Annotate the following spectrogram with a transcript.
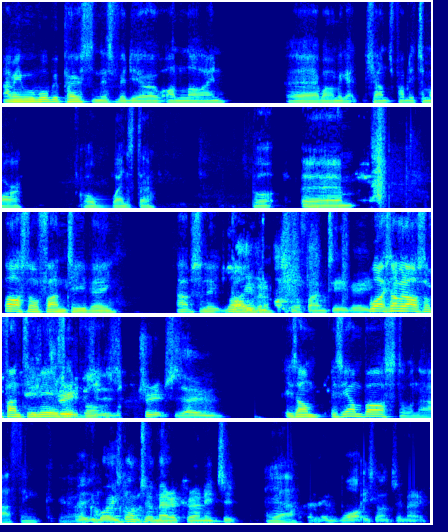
I mean, we will be posting this video online uh, when we get a chance, probably tomorrow or Wednesday. But um, Arsenal fan TV, absolute Not golden. even Arsenal fan TV. Well, it's not an Arsenal fan TV, is it? But Troopz, Troopz' own. he's on. Is he on Barstool now? I think. I Well, he's gone to America and to Yeah. what he's gone to America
